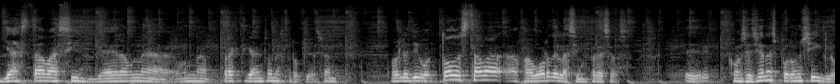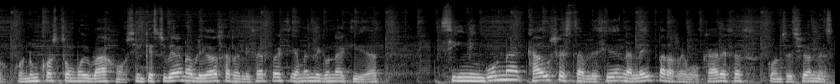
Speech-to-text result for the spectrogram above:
Ya estaba así, ya era una, una, prácticamente una expropiación. Ahora les digo, todo estaba a favor de las empresas. Eh, concesiones por un siglo, con un costo muy bajo, sin que estuvieran obligados a realizar prácticamente ninguna actividad, sin ninguna causa establecida en la ley para revocar esas concesiones,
